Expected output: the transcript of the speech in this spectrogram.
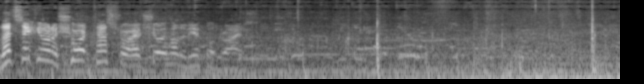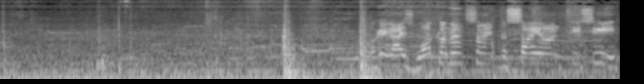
Let's take you on a short test drive, show you how the vehicle drives. Guys, welcome inside the Scion TC. I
